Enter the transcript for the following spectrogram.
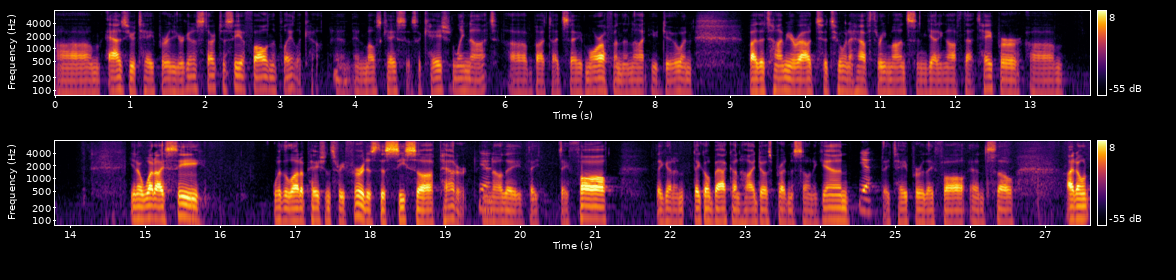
um, as you taper, you're going to start to see a fall in the platelet count. In, in most cases, occasionally not, uh, but I'd say more often than not you do. And by the time you're out to two and a half, three months and getting off that taper, um, you know, what I see with a lot of patients referred is this seesaw pattern. Yeah. You know, they, they, they fall, they, get an, they go back on high dose prednisone again, yeah. they taper, they fall. And so I don't,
